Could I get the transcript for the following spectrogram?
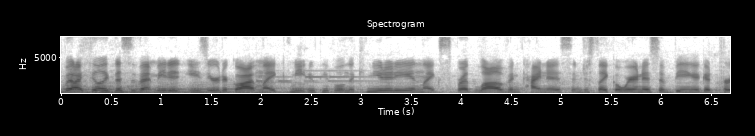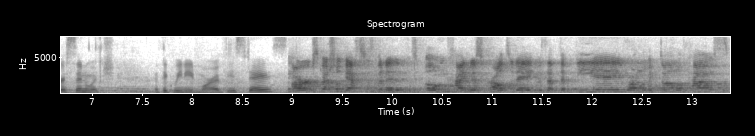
But I feel like this event made it easier to go out and like meet new people in the community and like spread love and kindness and just like awareness of being a good person, which I think we need more of these days. Our special guest has been in his own kindness crawl today. He was at the VA Ronald McDonald House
